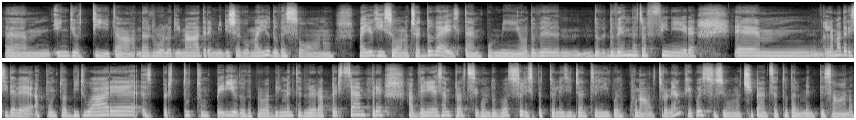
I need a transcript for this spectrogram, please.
ehm, inghiottita dal ruolo di madre e mi dicevo ma io dove sono? Ma io chi sono? Cioè dov'è il tempo mio? Dove, dove, dove è andato a finire? Ehm, la madre si deve appunto abituare per tutto un periodo che probabilmente durerà per sempre a venire sempre al secondo posto rispetto alle esigenze di qualcun altro. Neanche questo, se uno ci pensa, è totalmente sano.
